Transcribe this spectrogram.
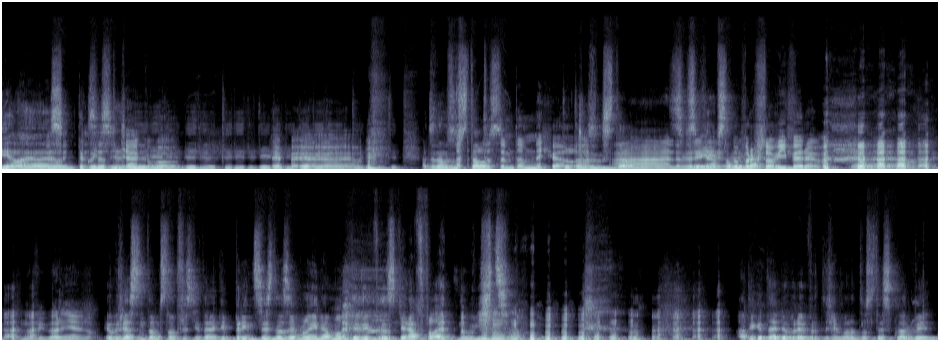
Jo, jo, jo. Syn- Takový se. A to tam zůstalo. To jsem tam nechal. To tam zůstalo. Jsem dobrý. tam to prošlo výběrem. jo, jo, jo. No výborně, no. Jo, protože já jsem tam psal přesně tady ty princezna zemlejna motivy prostě na flétnu, víš co? A teďka to je dobré, protože ono to z té skladby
